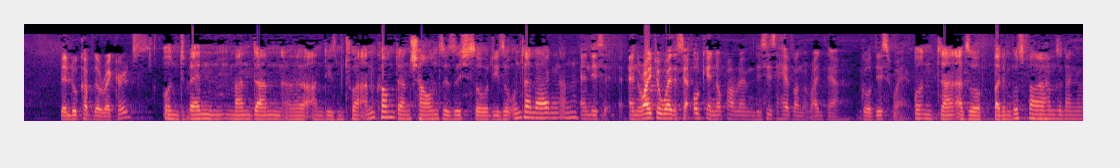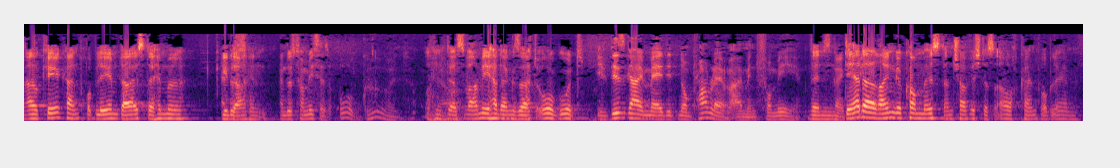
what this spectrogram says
they look up the records. Und wenn man dann äh, an diesem Tor ankommt, dann schauen sie sich so diese Unterlagen an. And, this, and right away they say, okay, no problem, this is heaven right there, go this way. Und dann, also bei dem Busfahrer haben sie dann gesagt, okay, kein Problem, da ist der Himmel, geh And the, dahin. and the Swami says, oh, good. You know, Und der Swami hat dann gesagt, oh gut, if this guy made it, no problem. I mean, for me. it's wenn der da reingekommen ist, dann schaffe ich das auch, kein Problem.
